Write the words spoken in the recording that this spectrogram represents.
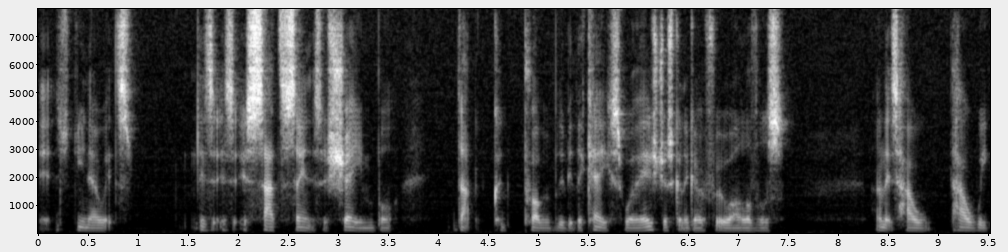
It's you know it's it's, it's, it's sad to say and it's a shame but that could probably be the case where it is just going to go through all of us. And it's how how we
